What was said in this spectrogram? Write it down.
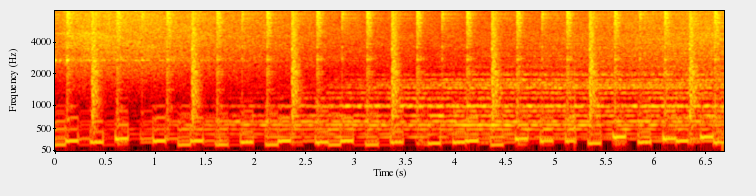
Thank you.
